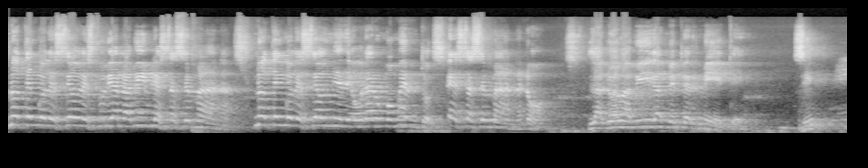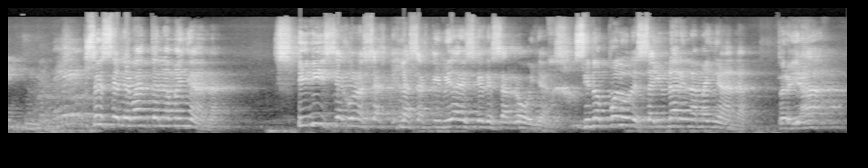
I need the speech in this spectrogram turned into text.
no tengo deseo de estudiar la Biblia esta semana, no tengo deseo ni de orar un momento esta semana, no. La nueva vida me permite, ¿sí? Usted se levanta en la mañana Inicia con las, actividades que desarrolla. Si no puedo desayunar en la mañana, pero ya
